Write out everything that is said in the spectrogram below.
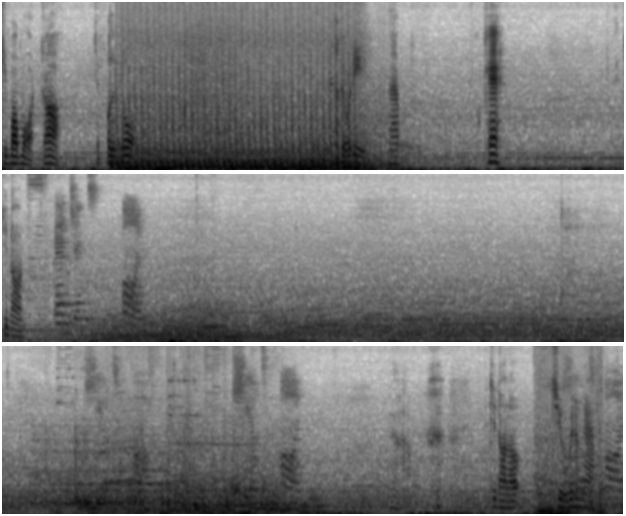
กีบอร์โหมดก็เห็นปืนโยกก็ถือว่าดีนะครับ โอเค จินออน Engines on. Shields off. Shields on. นะครับจินออนแล้วชิวไม่ทำงาน On.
